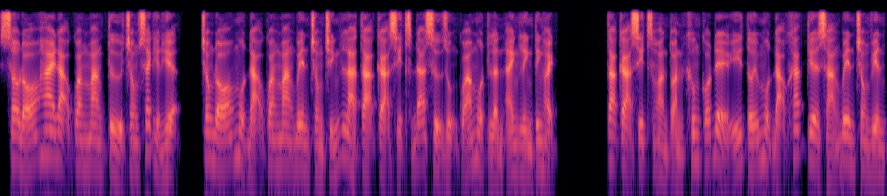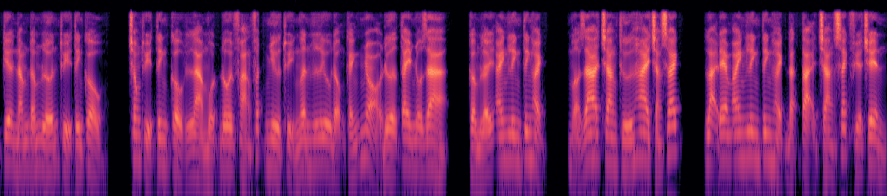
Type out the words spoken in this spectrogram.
Sau đó hai đạo quang mang từ trong sách hiện hiện, trong đó một đạo quang mang bên trong chính là tạ cả xịt đã sử dụng quá một lần anh linh tinh hạch. Tạ cả xịt hoàn toàn không có để ý tới một đạo khác tia sáng bên trong viên kia nắm đấm lớn thủy tinh cầu, trong thủy tinh cầu là một đôi phảng phất như thủy ngân lưu động cánh nhỏ đưa tay nô ra cầm lấy anh linh tinh hạch, mở ra trang thứ hai trang sách, lại đem anh linh tinh hạch đặt tại trang sách phía trên.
